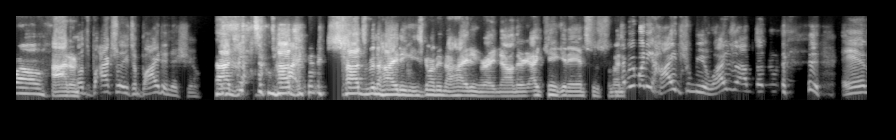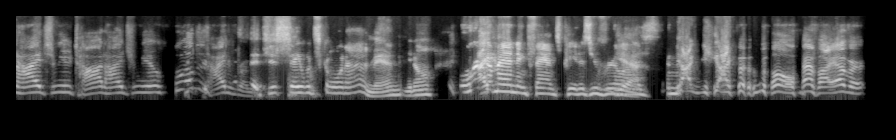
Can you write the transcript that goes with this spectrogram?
Well, I don't Well, it's, actually, it's a Biden issue. Todd's, a Todd's- Batman issue. Todd's been hiding. He's gone into hiding right now. There, I can't get answers from anyone. Everybody hides from you. Why does uh, that? Anne hides from you? Todd hides from you? Who else is hiding from you? Just say what's going on, man. You know, We're I- commanding fans, Pete, as you've realized. And I, I, oh, have I ever?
